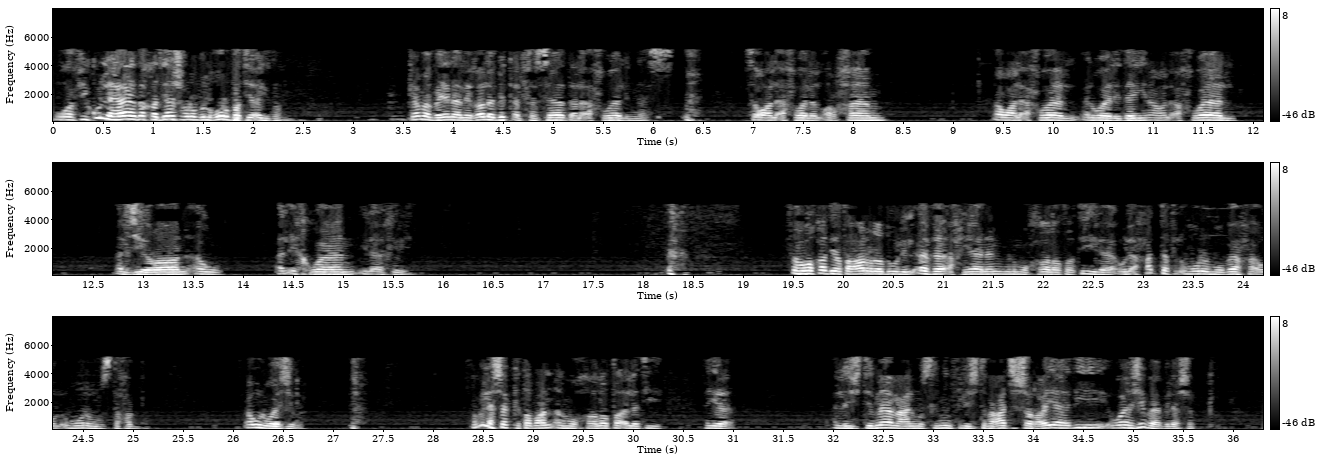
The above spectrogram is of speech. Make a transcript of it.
وفي كل هذا قد يشعر بالغربة أيضا. كما بينا لغلبة الفساد على أحوال الناس سواء على أحوال الأرحام أو على أحوال الوالدين أو على أحوال الجيران أو الإخوان إلى آخره. فهو قد يتعرض للأذى أحيانا من مخالطته لهؤلاء حتى في الأمور المباحة أو الأمور المستحبة أو الواجبة. وبلا شك طبعا المخالطة التي هي الاجتماع مع المسلمين في الاجتماعات الشرعية هذه واجبة بلا شك.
